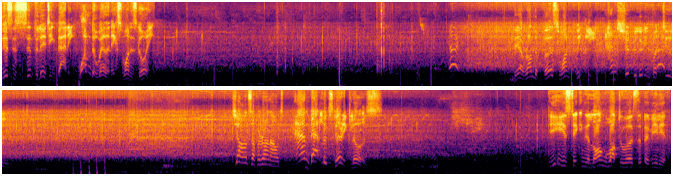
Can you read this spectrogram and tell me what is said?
This is scintillating batting. Wonder where the next one is going. Run the first one quickly and should be looking for two. Chance of a run out, and that looks very close. He is taking the long walk towards the pavilion.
